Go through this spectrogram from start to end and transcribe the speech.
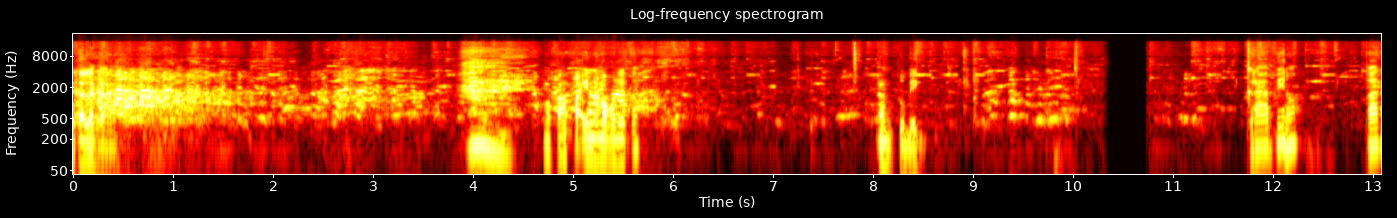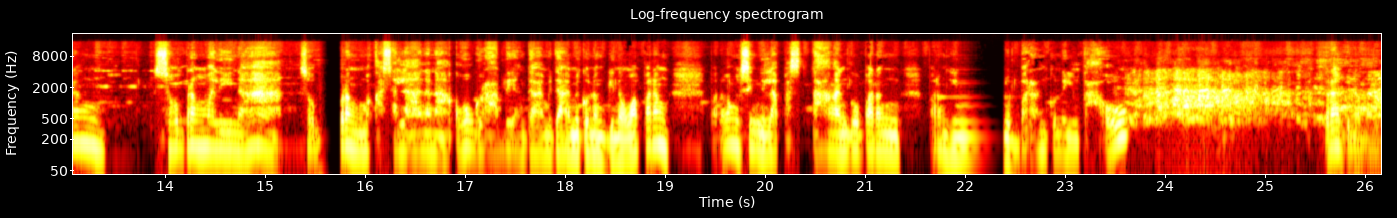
talaga. Mapapainom ako nito. Ang tubig. Grabe, no? Parang sobrang mali na. Sobrang makasalanan na ako. Grabe, ang dami-dami ko nang ginawa. Parang, parang sinilapastangan ko. Parang, parang hinubaran ko na yung tao. Grabe naman.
